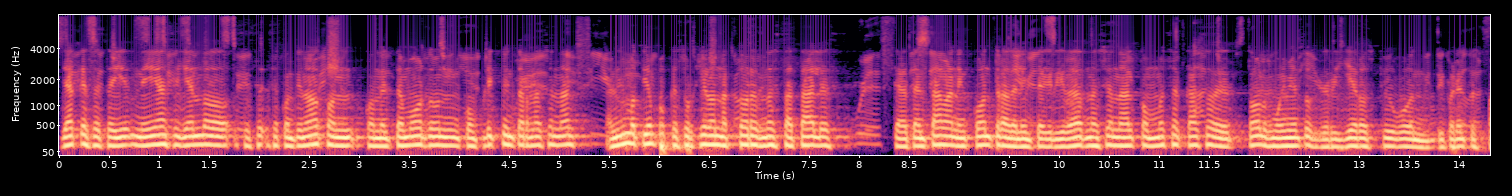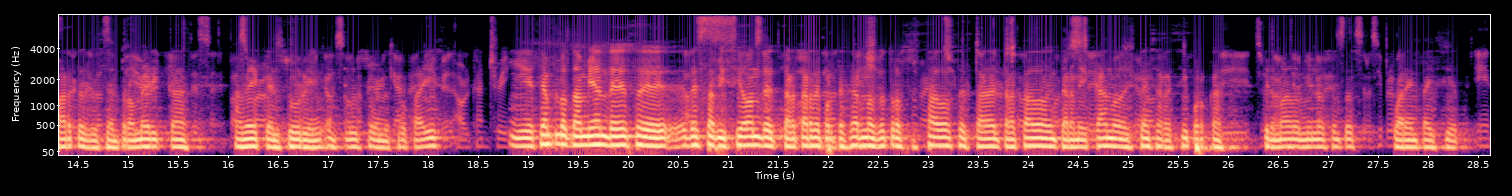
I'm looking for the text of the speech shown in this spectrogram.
ya que se tenía siguiendo, se, continuaba con, con, el temor de un conflicto internacional, al mismo tiempo que surgieron actores no estatales que atentaban en contra de la integridad nacional, como es el caso de todos los movimientos guerrilleros que hubo en diferentes partes de Centroamérica, América del Sur e incluso en nuestro país. Y ejemplo también de, ese, de esta visión de tratar de protegernos de otros estados está el Tratado Interamericano de Asistencia Recíproca, firmado en 1947.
